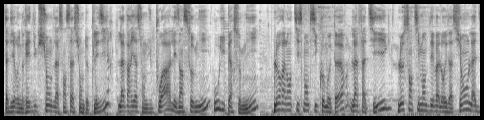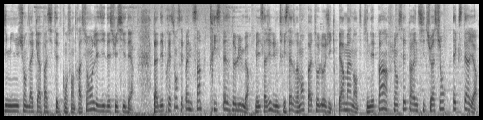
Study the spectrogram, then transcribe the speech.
c'est-à-dire une réduction de la sensation de plaisir, la variation du poids, les insomnies ou l'hypersomnie, le ralentissement psychomoteur, la fatigue, le sentiment de dévalorisation, la diminution de la capacité de concentration, les idées suicidaires. La dépression, c'est pas une simple tristesse de l'humeur, mais il s'agit d'une tristesse vraiment pathologique, permanente, qui n'est pas influencée par une situation extérieure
